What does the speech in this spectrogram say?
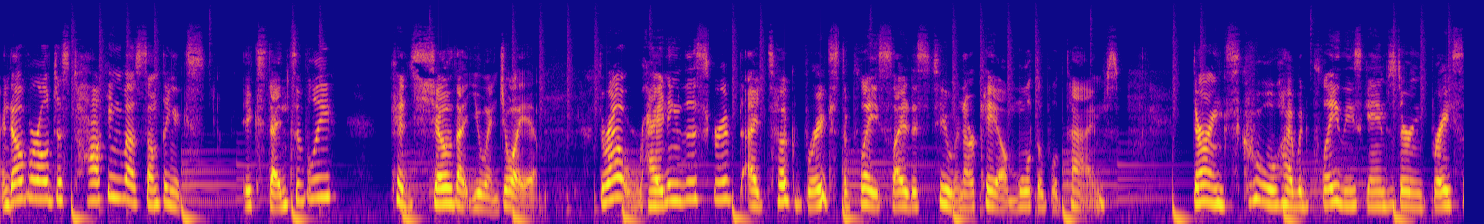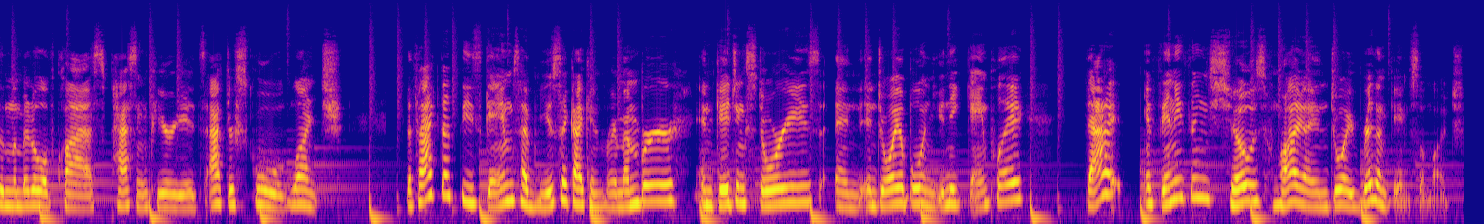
And overall, just talking about something ex- extensively could show that you enjoy it. Throughout writing this script, I took breaks to play Cytus 2 and Arcaea multiple times. During school, I would play these games during breaks in the middle of class, passing periods, after school, lunch, the fact that these games have music I can remember, engaging stories, and enjoyable and unique gameplay, that, if anything, shows why I enjoy rhythm games so much.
